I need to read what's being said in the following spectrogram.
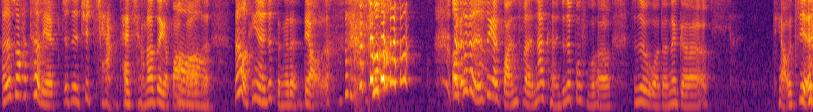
然后就说他特别就是去抢才抢到这个包包的。哦然后我听了就整个冷掉了，哦，这个人是一个管粉，那可能就是不符合，就是我的那个条件，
